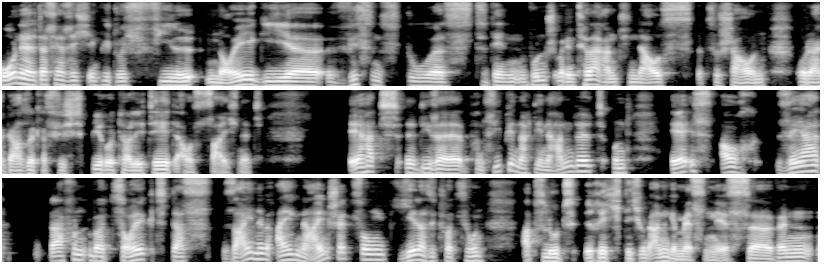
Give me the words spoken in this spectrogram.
ohne dass er sich irgendwie durch viel Neugier, Wissensdurst, den Wunsch über den Tellerrand hinaus zu schauen oder gar so etwas wie Spiritualität auszeichnet. Er hat äh, diese Prinzipien, nach denen er handelt und er ist auch sehr davon überzeugt, dass seine eigene Einschätzung jeder Situation absolut richtig und angemessen ist. Äh, wenn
